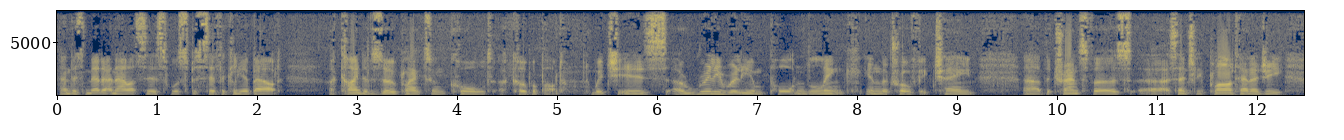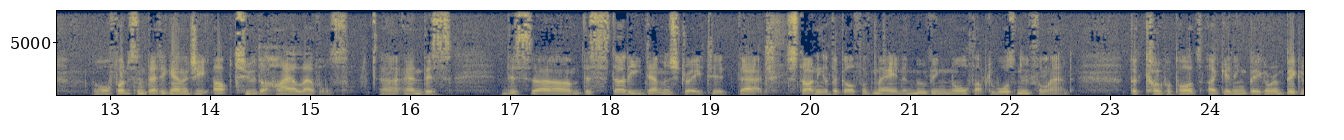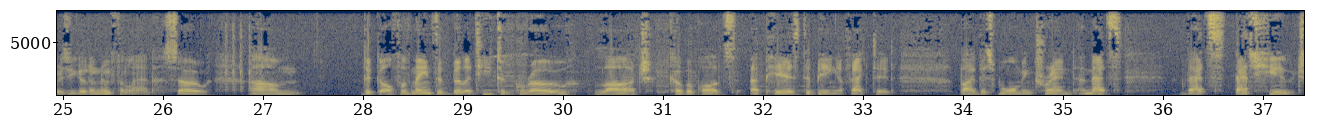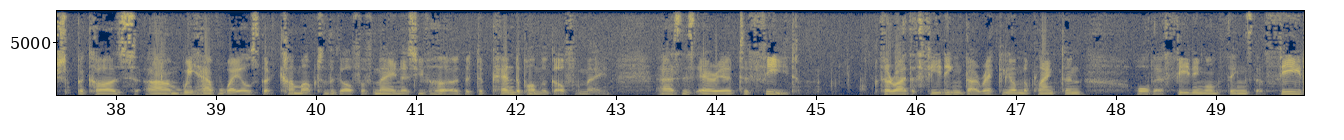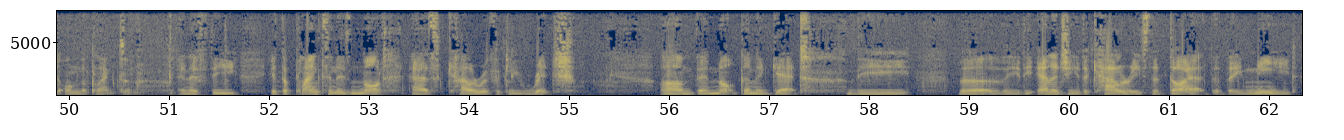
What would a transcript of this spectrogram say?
And this meta analysis was specifically about a kind of zooplankton called a copepod, which is a really, really important link in the trophic chain uh, that transfers uh, essentially plant energy or photosynthetic energy up to the higher levels. Uh, and this this um, this study demonstrated that starting at the Gulf of Maine and moving north up towards Newfoundland, the copepods are getting bigger and bigger as you go to Newfoundland. So um, the Gulf of Maine's ability to grow large copepods appears to being affected by this warming trend, and that's that's that's huge because um, we have whales that come up to the Gulf of Maine, as you've heard, that depend upon the Gulf of Maine as this area to feed. They're either feeding directly on the plankton, or they're feeding on things that feed on the plankton. And if the if the plankton is not as calorifically rich, um, they're not going to get the, the, the, the energy, the calories, the diet that they need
